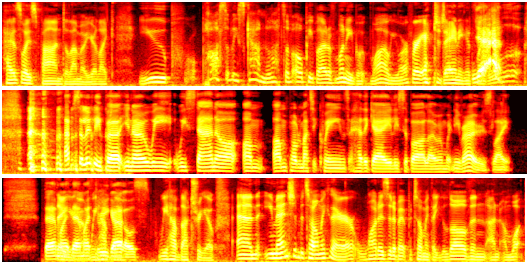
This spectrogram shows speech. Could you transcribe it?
Housewives fan dilemma. You're like, you pro- possibly scammed lots of old people out of money, but wow, you are very entertaining. It's Yeah. like, absolutely. But you know we we stand our um unproblematic queens heather gay lisa barlow and whitney rose. Like They're There my they're go. my We three girls. We have that trio. And you mentioned Potomac there. What is it about Potomac that you love and, and, and what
